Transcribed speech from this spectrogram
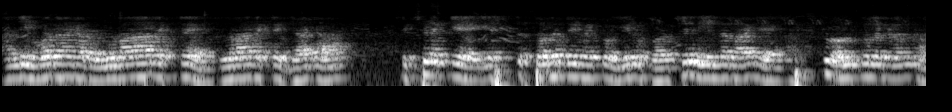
ಅಲ್ಲಿ ಹೋದಾಗ ಅದು ನೂರಾರು ಜಾಗ, ಶಿಕ್ಷಣಕ್ಕೆ ಎಷ್ಟು ಸೌಲಭ್ಯ ಬೇಕೋ ಏನು ಕೊರತೆ ಇಲ್ಲದಾಗೆ ಅಷ್ಟು ಅನುಕೂಲಗಳನ್ನು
